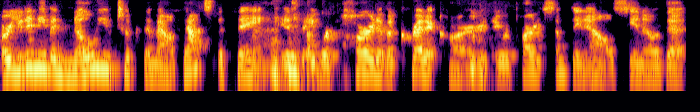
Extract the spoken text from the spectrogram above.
or you didn't even know you took them out. That's the thing is they were part of a credit card, they were part of something else. You know that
